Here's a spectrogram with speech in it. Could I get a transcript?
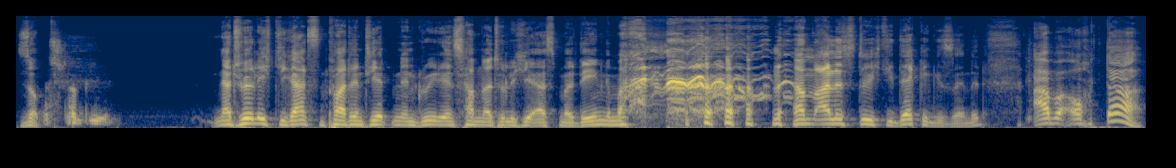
So. Das ist stabil. Natürlich, die ganzen patentierten Ingredients haben natürlich hier erstmal den gemacht und haben alles durch die Decke gesendet. Aber auch da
